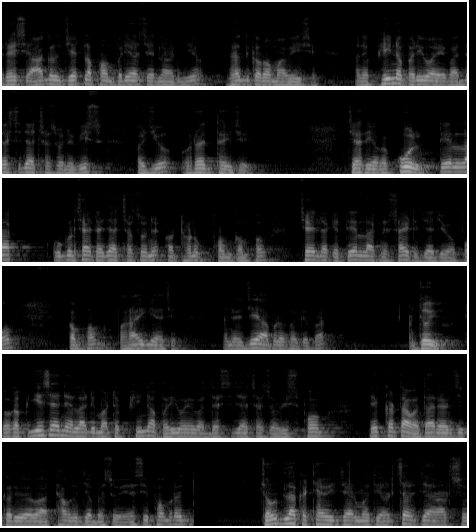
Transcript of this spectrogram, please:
રહેશે. આગળ જેટલા ફોર્મ ભર્યા છે, એટલા અરજીઓ રદ કરવામાં આવી છે. અને ફી ન ભરી હોય એવા દસ હજાર છસો વીસ અરજીઓ રદ થઈ છે. જેથી હવે કુલ તેર લાખ ઓગણસાઠ હજાર છસો ને અઠ્ઠાણું ફોર્મ કન્ફર્મ છે એટલે કે તેર લાખને સાઠ હજાર જેવા ફોર્મ કન્ફર્મ ભરાઈ ગયા છે. અને જે આપણે વિગતવાર જોયું, તો કે પીએસઆઈ અને એલઆરડી માટે ફીના ભરી હોય એવા દસ હજાર છસો વીસ ફોર્મ એક કરતાં વધારે અરજી કરી હોય એવા અઠ્ઠાવન હજાર બસો એંસી ફોર્મ રદ. ચૌદ લાખ અઠ્યાવીસ હજારમાંથી અડસઠ હજાર આઠસો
